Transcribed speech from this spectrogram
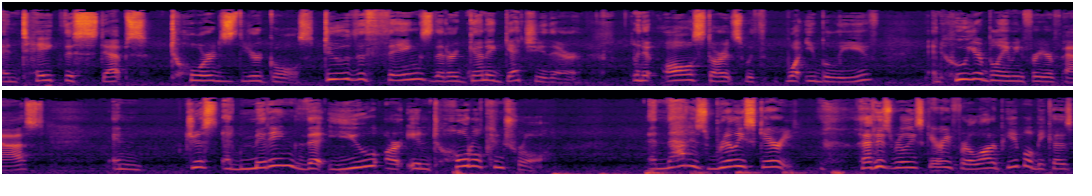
and take the steps towards your goals. Do the things that are going to get you there. And it all starts with what you believe and who you're blaming for your past and just admitting that you are in total control. And that is really scary. that is really scary for a lot of people because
